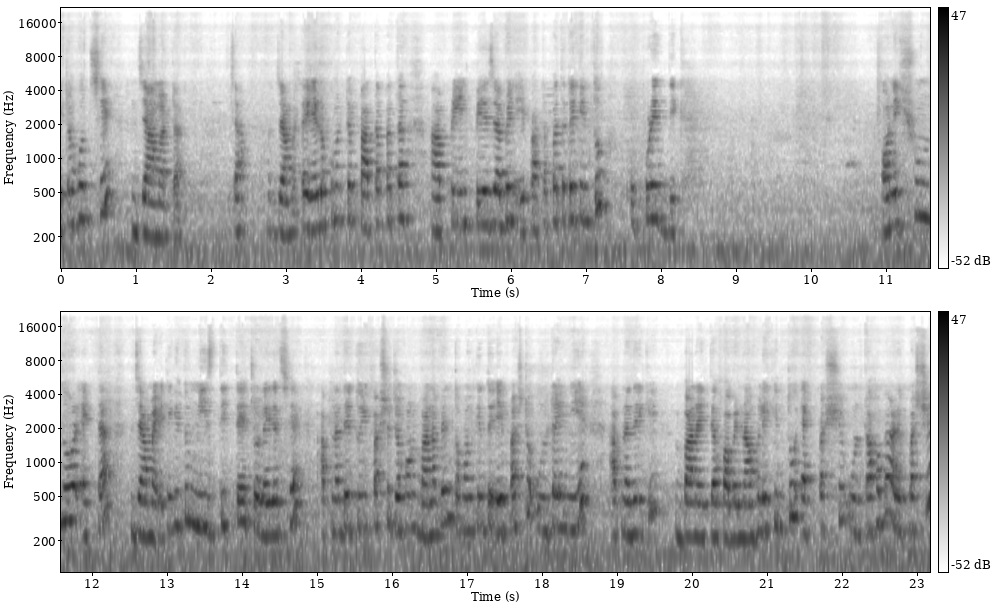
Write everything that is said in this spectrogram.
এটা হচ্ছে জামাটা। জামাটা এরকম একটা পাতা পাতা প্রিন্ট পেয়ে যাবেন। এই পাতা পাতাটা কিন্তু উপরের দিক অনেক সুন্দর একটা জামা এটা কিন্তু নিচ দিকতে চলে গেছে। আপনাদের দুই পাশে যখন বানাবেন, তখন কিন্তু এই পাশটা উল্টাই নিয়ে আপনাদেরকে বানাইতে হবে। না হলে কিন্তু এক পাশে উল্টা হবে আর এক পাশে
